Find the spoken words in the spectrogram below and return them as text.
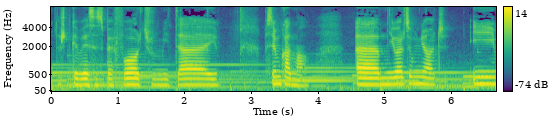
dores de cabeça super fortes, vomitei, passei um bocado mal. Um, e agora estou melhor. E,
